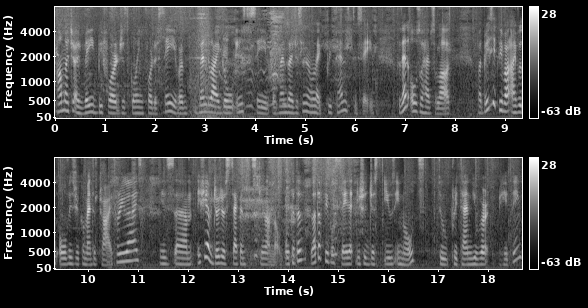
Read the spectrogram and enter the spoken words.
how much I wait before just going for the save, or when do I go insta save, or when do I just, you know, like pretend to save. So that also helps a lot. But basically what I would always recommend to try for you guys is um, if you have JoJo's second skill unlocked. Of, a lot of people say that you should just use emotes to pretend you were hitting,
